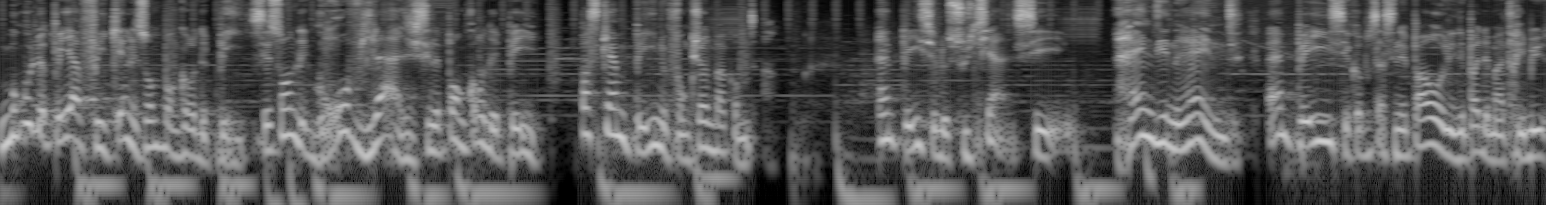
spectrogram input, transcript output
Beaucoup de pays africains ne sont pas encore des pays. Ce sont des gros villages, ce n'est pas encore des pays. Parce qu'un pays ne fonctionne pas comme ça. Un pays, c'est le soutien, c'est hand in hand. Un pays, c'est comme ça, ce n'est pas, oh, il n'est pas de ma tribu.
